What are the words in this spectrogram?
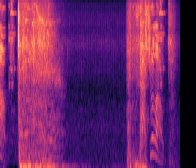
out. Satchel out.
